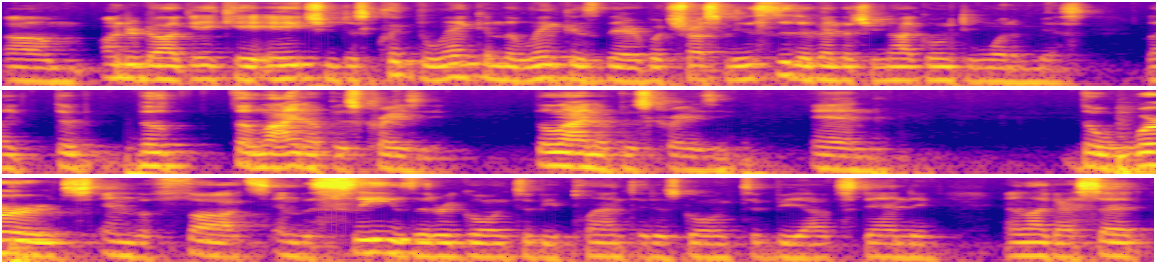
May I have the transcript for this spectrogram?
um, underdog AKH and just click the link and the link is there. But trust me, this is an event that you're not going to want to miss. Like the the, the lineup is crazy. The lineup is crazy. And the words and the thoughts and the seeds that are going to be planted is going to be outstanding. And like I said,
